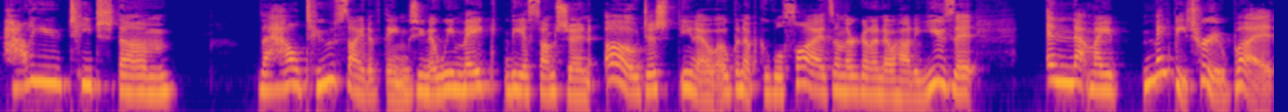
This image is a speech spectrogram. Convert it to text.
How do you teach them the how to side of things. You know, we make the assumption, oh, just, you know, open up Google Slides and they're going to know how to use it. And that might may be true, but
